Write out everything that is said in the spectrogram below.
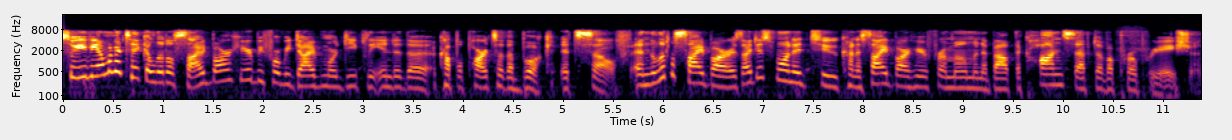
So, Evie, I want to take a little sidebar here before we dive more deeply into the a couple parts of the book itself. And the little sidebar is I just wanted to kind of sidebar here for a moment about the concept of appropriation.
